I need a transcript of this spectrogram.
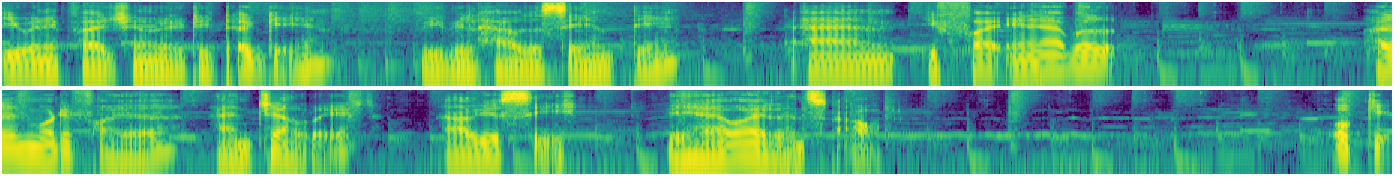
even if I generate it again we will have the same thing. And if I enable island modifier and generate now you see we have islands now. Okay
